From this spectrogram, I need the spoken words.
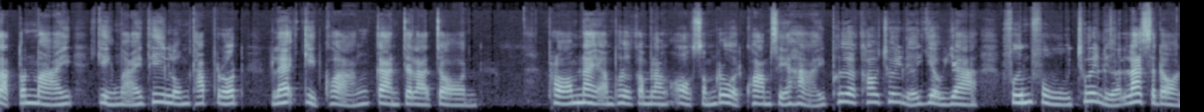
ตัดต้นไม้ กิ่งไม้ที่ล้มทับรถ และกีดขวางการจราจร พร้อมในายอำเภอกำลังออกสำรวจความเสียหายเพื่อเข้าช่วยเหลือเยียวยา ฟื้นฟูช่วยเหลือราษฎร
